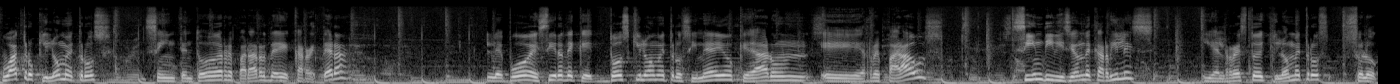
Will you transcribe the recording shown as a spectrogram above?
4 kilómetros se intentó reparar de carretera. Le puedo decir de que dos kilómetros y medio quedaron eh, reparados sin división de carriles y el resto de kilómetros solo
